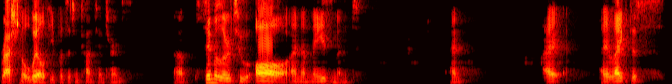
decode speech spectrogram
rational will. He puts it in content terms, um, similar to awe and amazement. And I I like this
